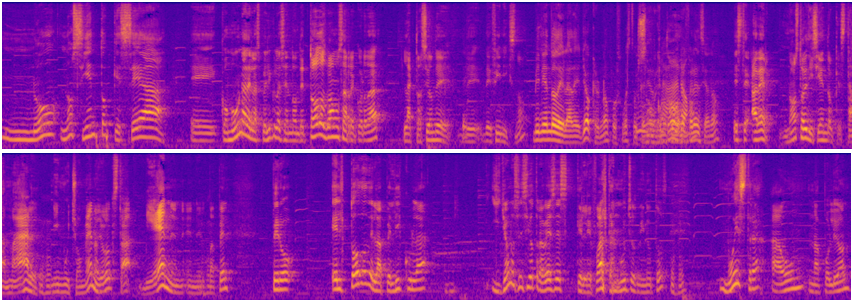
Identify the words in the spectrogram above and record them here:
no, no siento que sea eh, como una de las películas en donde todos vamos a recordar la actuación de, de- de Phoenix, ¿no? Viniendo de la de Joker, ¿no? Por supuesto, tenía Sobre como todo. referencia, ¿no? Este, a ver, no estoy diciendo que está mal, ni mucho menos. Yo creo que está bien en, en el papel. Pero el todo de la película, y yo no sé si otra vez es que le faltan muchos minutos, muestra a un Napoleón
